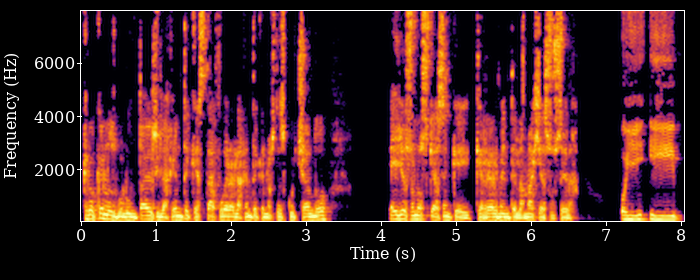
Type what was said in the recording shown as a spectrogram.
creo que los voluntarios y la gente que está afuera, la gente que nos está escuchando, ellos son los que hacen que, realmente la magia suceda. Oye, ¿y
